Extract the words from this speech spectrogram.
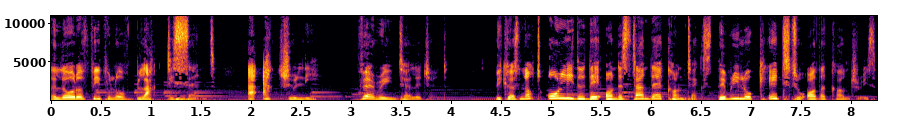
a lot of people of black descent are actually very intelligent because not only do they understand their context, they relocate to other countries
